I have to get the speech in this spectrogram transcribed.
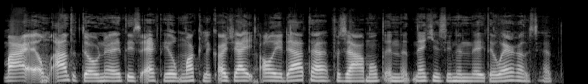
maar om aan te tonen, het is echt heel makkelijk. Als jij al je data verzamelt en het netjes in een data warehouse hebt,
